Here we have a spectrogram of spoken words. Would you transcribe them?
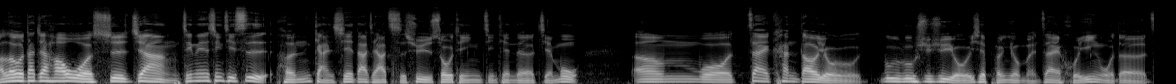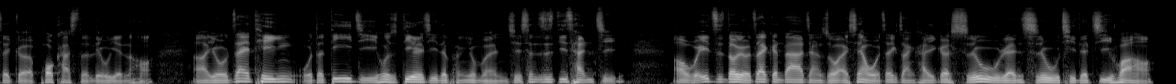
Hello，大家好，我是酱。今天星期四，很感谢大家持续收听今天的节目。嗯，我在看到有陆陆续续有一些朋友们在回应我的这个 Podcast 的留言了哈。啊，有在听我的第一集或者第二集的朋友们，其实甚至是第三集啊，我一直都有在跟大家讲说，哎，现在我在展开一个十五人十五期的计划哈。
